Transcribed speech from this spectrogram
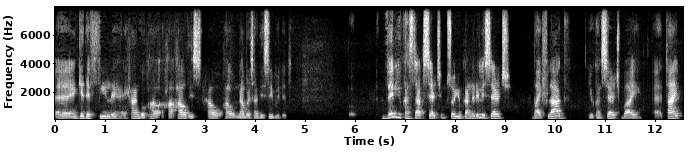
uh, and get a feel, a hang of how, how, how, this, how, how numbers are distributed. Then you can start searching. So you can really search by flag, you can search by uh, type,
